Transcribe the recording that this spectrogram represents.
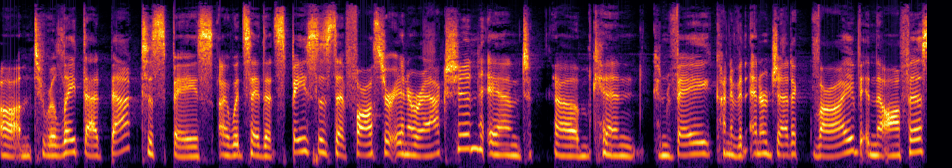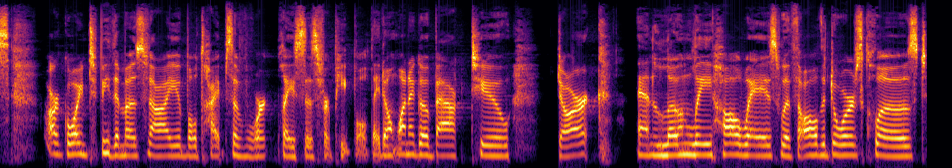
um, to relate that back to space, I would say that spaces that foster interaction and um, can convey kind of an energetic vibe in the office are going to be the most valuable types of workplaces for people. They don't want to go back to dark and lonely hallways with all the doors closed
